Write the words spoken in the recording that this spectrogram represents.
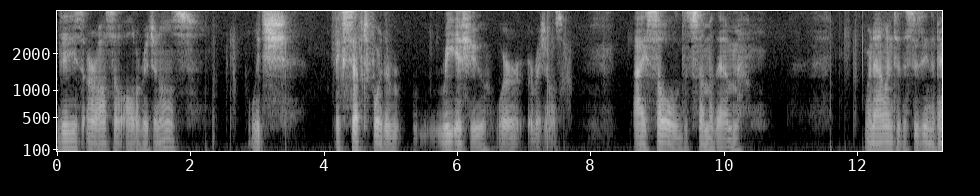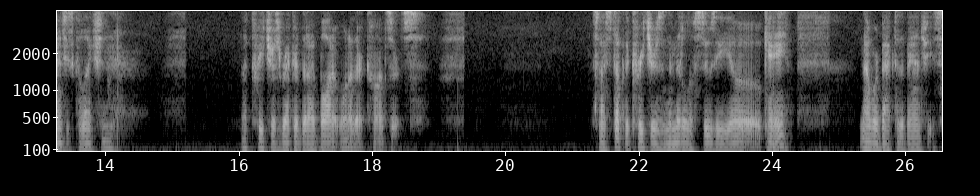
These are also all originals, which, except for the reissue, were originals. I sold some of them. We're now into the Siouxsie and the Banshees collection. A Creatures record that I bought at one of their concerts. So I stuck the Creatures in the middle of Siouxsie. Okay. Now we're back to the Banshees.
